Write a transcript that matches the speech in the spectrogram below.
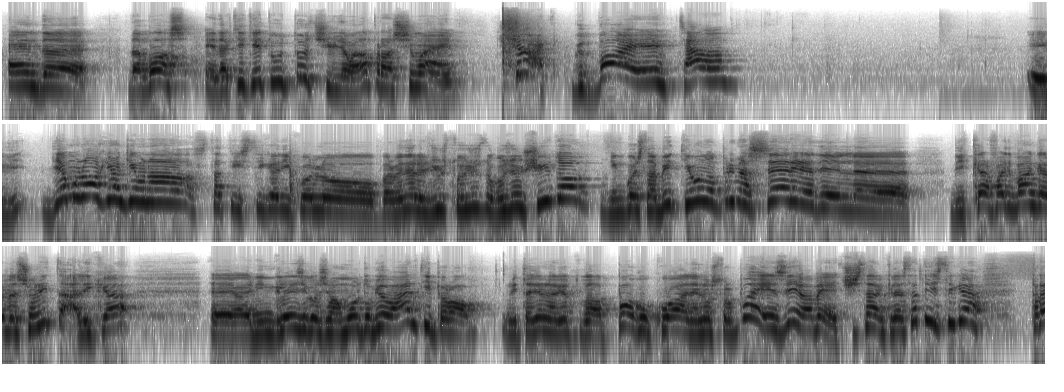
And eh, da Boss e da Kiki è tutto, ci vediamo alla prossima and ciao, goodbye! Ciao. E diamo un occhio anche a una statistica di quello per vedere giusto giusto cosa è uscito in questa BT1 prima serie del, di Carfight Vanguard versione italica eh, in inglese siamo molto più avanti però l'italiano è arrivato da poco qua nel nostro paese vabbè ci sta anche la statistica 3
